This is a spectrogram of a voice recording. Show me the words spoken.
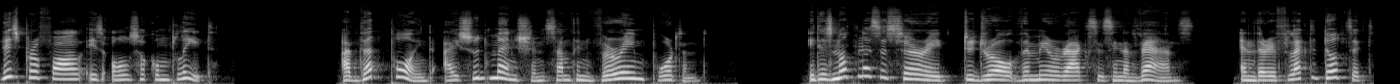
This profile is also complete. At that point, I should mention something very important. It is not necessary to draw the mirror axis in advance, and the reflected object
